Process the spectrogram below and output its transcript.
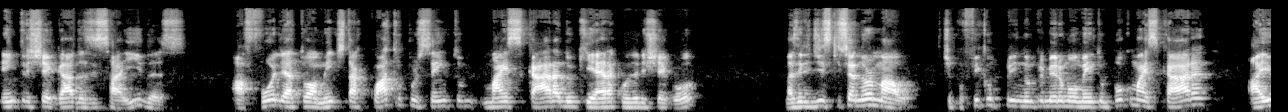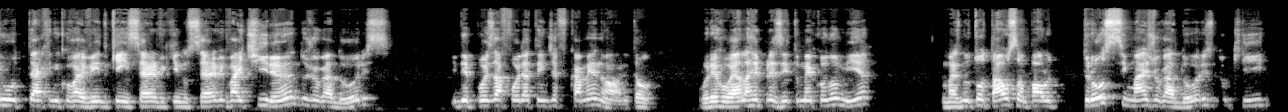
entre chegadas e saídas, a folha atualmente está 4% mais cara do que era quando ele chegou, mas ele diz que isso é normal. Tipo, fica no primeiro momento um pouco mais cara, aí o técnico vai vendo quem serve quem não serve, vai tirando jogadores e depois a folha tende a ficar menor. Então, Orejuela representa uma economia, mas no total o São Paulo trouxe mais jogadores do que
